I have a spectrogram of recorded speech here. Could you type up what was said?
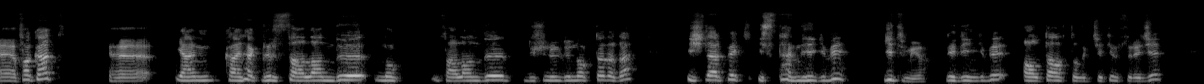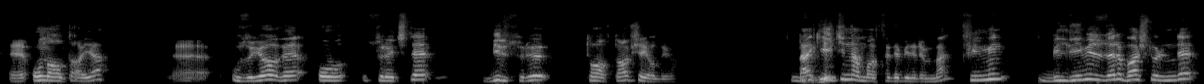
E, fakat e, yani kaynakları sağlandığı nok- sağlandığı düşünüldüğü noktada da işler pek istendiği gibi gitmiyor. Dediğin gibi 6 haftalık çekim süreci e, 16 aya e, uzuyor ve o süreçte bir sürü tuhaf tuhaf şey oluyor. Belki Bir- ilkinden bahsedebilirim ben. Filmin bildiğimiz üzere başrolünde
